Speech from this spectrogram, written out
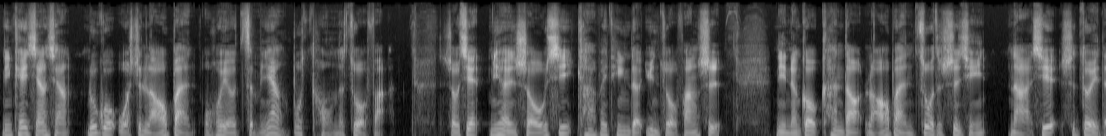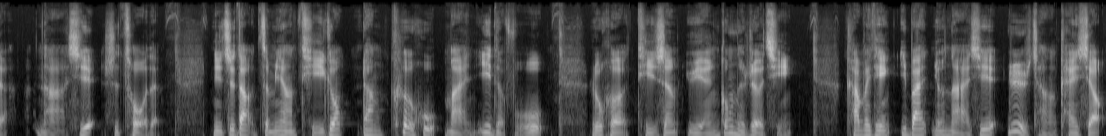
你可以想想，如果我是老板，我会有怎么样不同的做法？首先，你很熟悉咖啡厅的运作方式，你能够看到老板做的事情，哪些是对的，哪些是错的。你知道怎么样提供让客户满意的服务，如何提升员工的热情。咖啡厅一般有哪些日常的开销？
